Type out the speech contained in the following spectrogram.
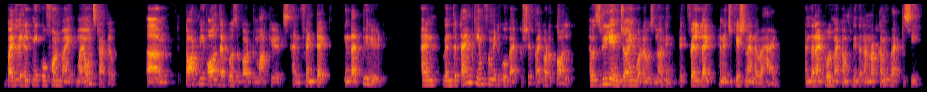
by the way helped me co-found my, my own startup, um, taught me all that was about the markets and fintech in that period. And when the time came for me to go back to ship, I got a call. I was really enjoying what I was learning. It felt like an education I never had. And then I told my company that I'm not coming back to sea.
